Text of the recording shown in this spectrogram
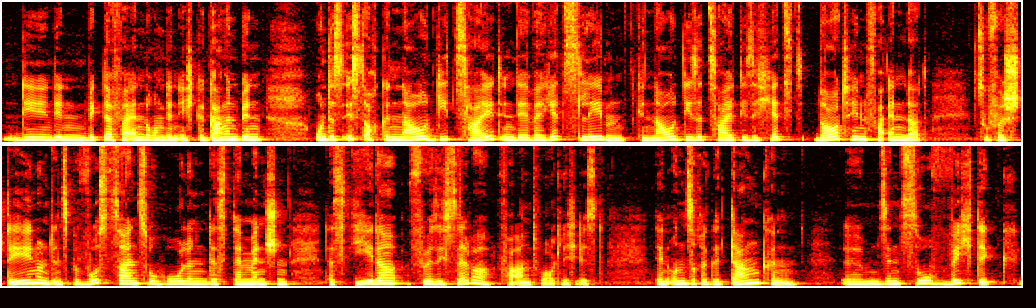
die, den Weg der Veränderung, den ich gegangen bin. Und es ist auch genau die Zeit, in der wir jetzt leben, genau diese Zeit, die sich jetzt dorthin verändert, zu verstehen und ins Bewusstsein zu holen, dass der Menschen, dass jeder für sich selber verantwortlich ist. Denn unsere Gedanken äh, sind so wichtig.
